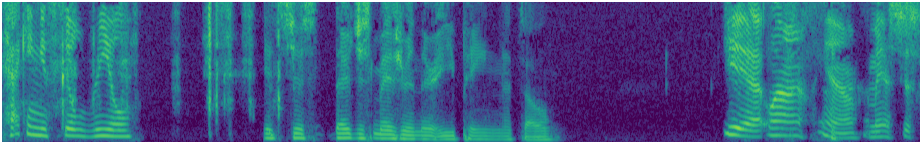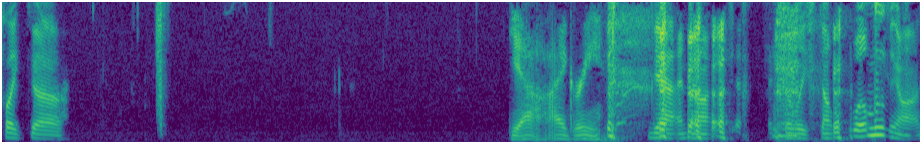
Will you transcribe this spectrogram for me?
a, hacking is still real. it's just they're just measuring their EP. That's all. Yeah, well, you know, I mean, it's just like, uh, Yeah, I agree. yeah, I know, I, I totally stumped. Well, moving on.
